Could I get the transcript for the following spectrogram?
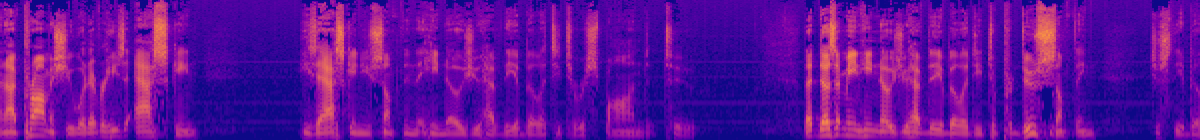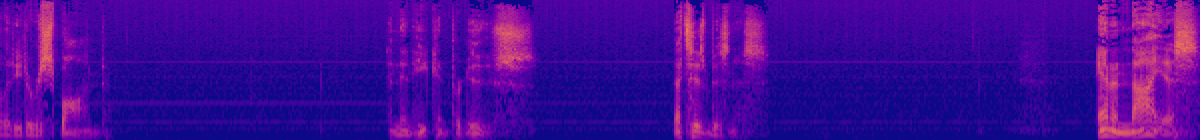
And I promise you, whatever He's asking, He's asking you something that He knows you have the ability to respond to. That doesn't mean He knows you have the ability to produce something, just the ability to respond and then he can produce. That's his business. Ananias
